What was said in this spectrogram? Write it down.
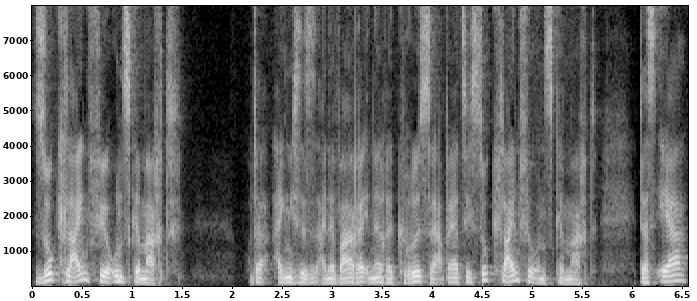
so klein für uns gemacht. Oder eigentlich ist es eine wahre innere Größe, aber er hat sich so klein für uns gemacht, dass er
